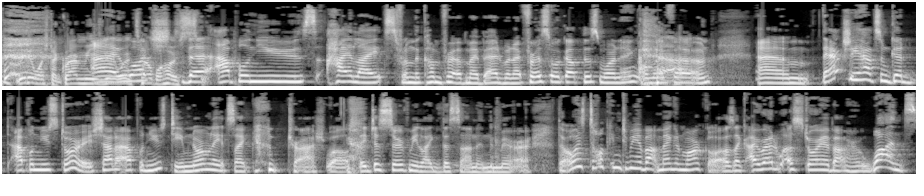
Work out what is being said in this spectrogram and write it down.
we didn't watch the Grammys. I we were terrible watched hosts. the Apple News highlights from the comfort of my bed when I first woke up this morning on my phone. Um, they actually had some good Apple News stories. Shout out Apple News team. Normally it's like trash. Well, they just serve me like the sun in the mirror. They're always talking to me about Meghan Markle. I was like, I read a story about her once,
